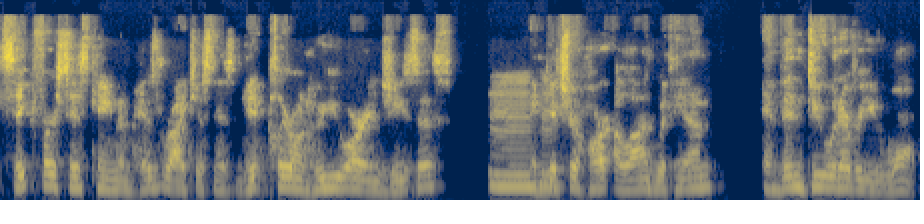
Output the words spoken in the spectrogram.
Seek first his kingdom, his righteousness, get clear on who you are in Jesus mm-hmm. and get your heart aligned with him and then do whatever you want.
